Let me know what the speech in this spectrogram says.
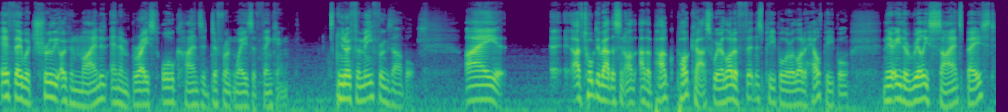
if they were truly open minded and embraced all kinds of different ways of thinking. You know, for me, for example, I. Eh, I've talked about this in other podcasts where a lot of fitness people or a lot of health people, they're either really science based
